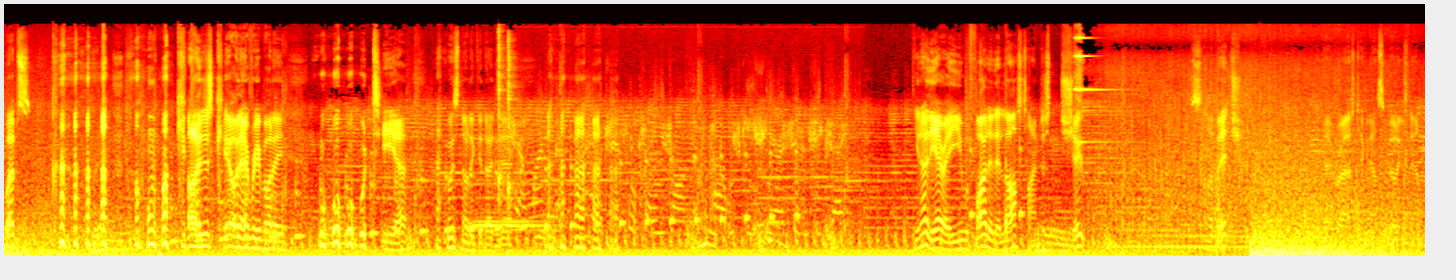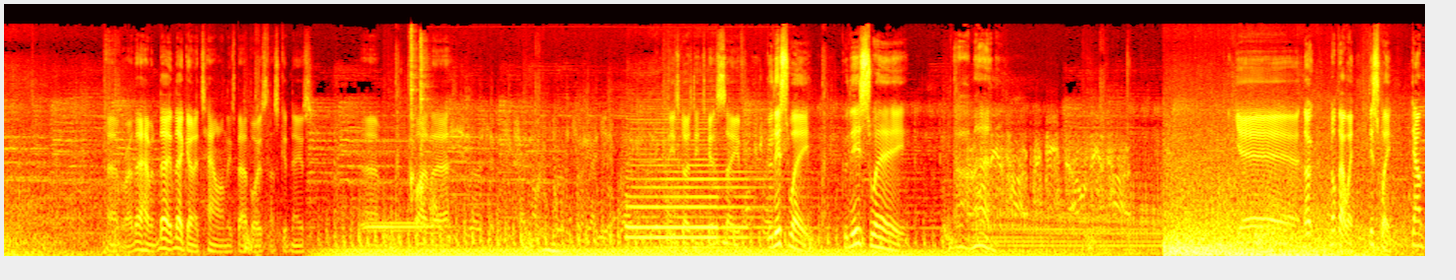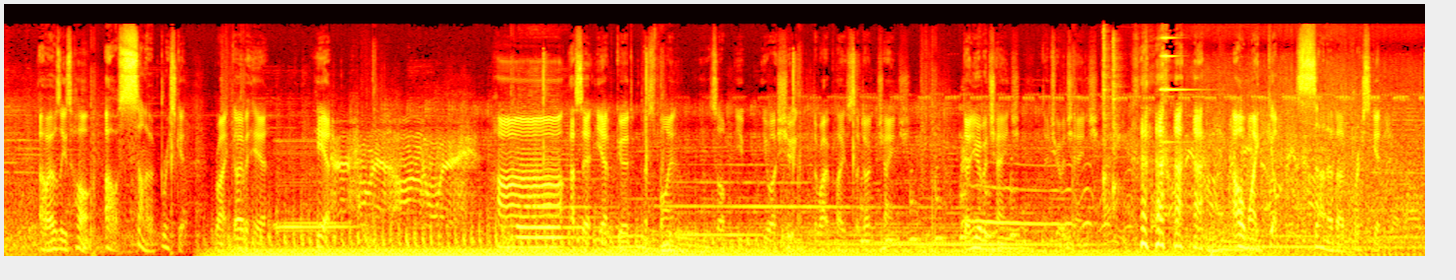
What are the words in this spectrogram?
Webs. oh my god, I just killed everybody. Oh dear, that was not a good idea. You know the area, you were fired at it last time, just shoot. Son of a bitch. Okay, right, that's taking out some buildings now. Uh, right, they're having they're, they're going to town on these bad boys, that's good news. Um, fire there. These guys need to get saved. Go this way. Go this way. Ah, man. Yeah. No, not that way. This way. Down. Oh, LZ's hot. Oh, son of a brisket. Right, go over here. Here. Ah, that's it. Yep, good. That's fine. So you you are shooting the right place, so don't change. Don't you ever change. Don't you ever change. oh my god, son of a brisket.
